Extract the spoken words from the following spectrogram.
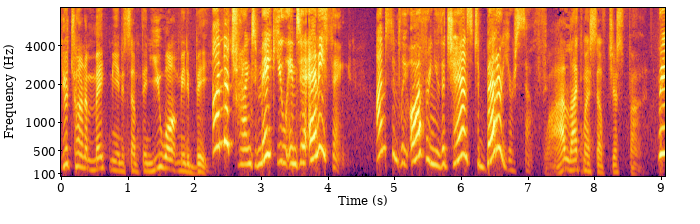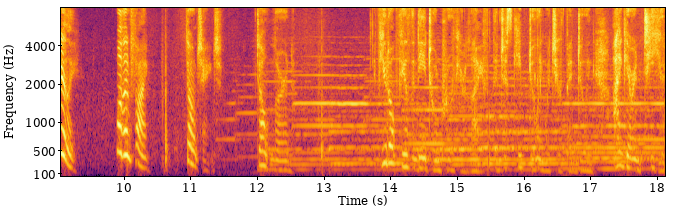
you're trying to make me into something you want me to be. I'm not trying to make you into anything. I'm simply offering you the chance to better yourself. Well, I like myself just fine. Really? Well, then fine. Don't change. Don't learn. If you don't feel the need to improve your life, then just keep doing what you've been doing. I guarantee you,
